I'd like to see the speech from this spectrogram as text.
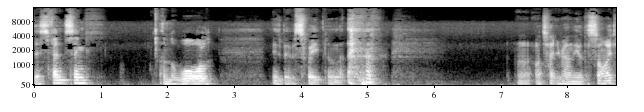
this fencing and the wall. Needs a bit of a sweep, doesn't it? right, I'll take you around the other side.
